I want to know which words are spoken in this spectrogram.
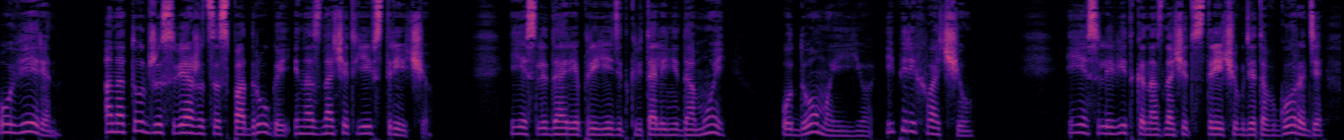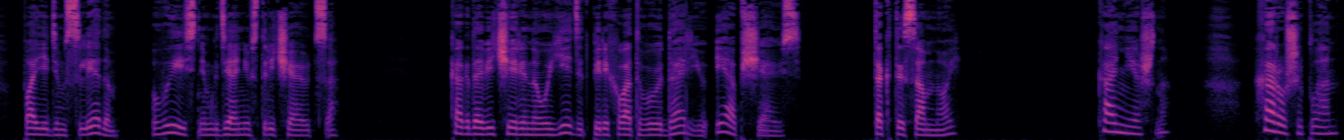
Уверен, она тут же свяжется с подругой и назначит ей встречу. Если Дарья приедет к Виталине домой, у дома ее и перехвачу. Если Витка назначит встречу где-то в городе, поедем следом, выясним, где они встречаются. Когда Вечерина уедет, перехватываю Дарью и общаюсь. «Так ты со мной?» «Конечно. Хороший план.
